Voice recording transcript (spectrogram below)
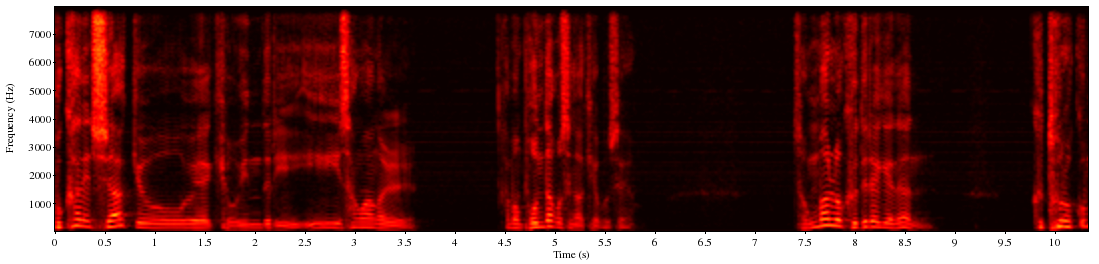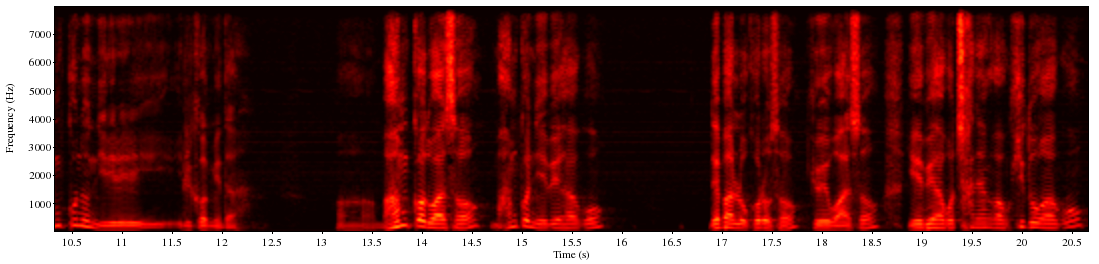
북한의 지하교회 교인들이 이 상황을 한번 본다고 생각해 보세요. 정말로 그들에게는 그토록 꿈꾸는 일일 겁니다. 어, 마음껏 와서 마음껏 예배하고 내 발로 걸어서 교회 와서 예배하고 찬양하고 기도하고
